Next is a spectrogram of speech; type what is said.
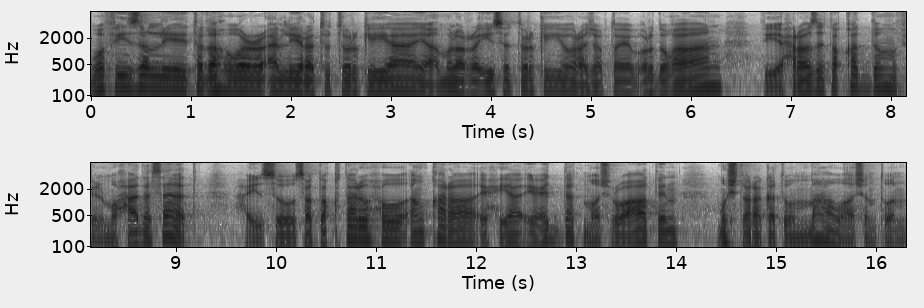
وفي ظل تدهور الليرة التركية يأمل الرئيس التركي رجب طيب أردوغان في إحراز تقدم في المحادثات حيث ستقترح أنقرة إحياء عدة مشروعات مشتركة مع واشنطن.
